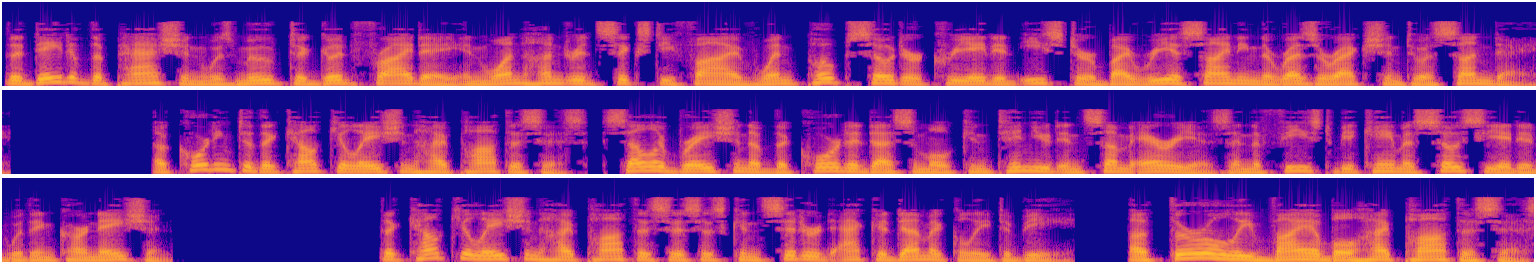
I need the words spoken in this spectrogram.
The date of the Passion was moved to Good Friday in 165 when Pope Soter created Easter by reassigning the resurrection to a Sunday. According to the calculation hypothesis, celebration of the quartodeciman continued in some areas and the feast became associated with incarnation. The calculation hypothesis is considered academically to be a thoroughly viable hypothesis,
